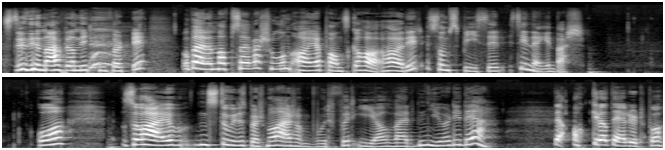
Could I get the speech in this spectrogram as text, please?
studien er fra 1940, og det er en observasjon av japanske harer som spiser sin egen bæsj. Og så er jo den store spørsmålet er sånn Hvorfor i all verden gjør de det? Det er akkurat det jeg lurte på.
